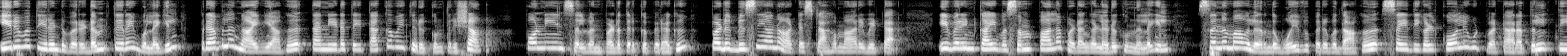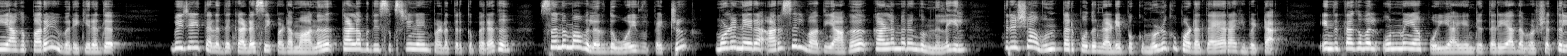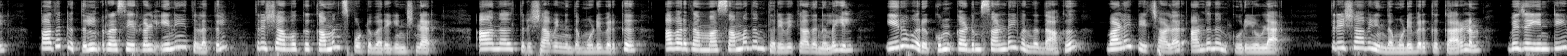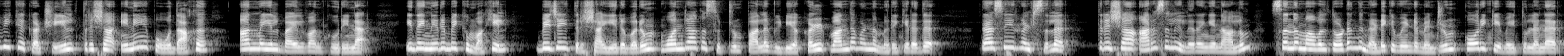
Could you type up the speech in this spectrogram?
இருபத்தி இரண்டு வருடம் திரை உலகில் பிரபல நாயகியாக தன் இடத்தை தக்க வைத்திருக்கும் த்ரிஷா பொன்னியின் செல்வன் படத்திற்கு பிறகு படு பிஸியான ஆர்டிஸ்டாக மாறிவிட்டார். இவரின் கைவசம் பல படங்கள் இருக்கும் நிலையில் சினிமாவிலிருந்து ஓய்வு பெறுவதாக செய்திகள் கோலிவுட் வட்டாரத்தில் தீயாக பரவி வருகிறது. விஜய் தனது கடைசி படமான தளபதி சிக்ஸ்டி நைன் படத்திற்கு பிறகு சினிமாவிலிருந்து ஓய்வு பெற்று முழுநேர அரசியல்வாதியாக களமிறங்கும் நிலையில் த்ரிஷாவும் தற்போது நடிப்புக்கு முழுக்கு போட தயாராகிவிட்டார் இந்த தகவல் உண்மையா பொய்யா என்று தெரியாத பட்சத்தில் பதட்டத்தில் ரசிகர்கள் இணையதளத்தில் த்ரிஷாவுக்கு கமெண்ட்ஸ் போட்டு வருகின்றனர். ஆனால் த்ரிஷாவின் இந்த முடிவிற்கு அவரது அம்மா சம்மதம் தெரிவிக்காத நிலையில் இருவருக்கும் கடும் சண்டை வந்ததாக வலைப்பேச்சாளர் அந்தணன் கூறியுள்ளார். த்ரிஷாவின் இந்த முடிவிற்கு காரணம் விஜயின் டிவிக்கு கட்சியில் த்ரிஷா இணையப் போவதாக அண்மையில் பைல்வான் கூறினார். இதை நிரூபிக்கும் வகையில் விஜய் த்ரிஷா இருவரும் ஒன்றாக சுற்றும் பல வீடியோக்கள் வந்த வண்ணம் இருக்கிறது. ரசிகர்கள் சிலர் த்ரிஷா அரசியலில் இறங்கினாலும் சினிமாவில் தொடர்ந்து நடிக்க வேண்டும் என்றும் கோரிக்கை வைத்துள்ளனர்.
